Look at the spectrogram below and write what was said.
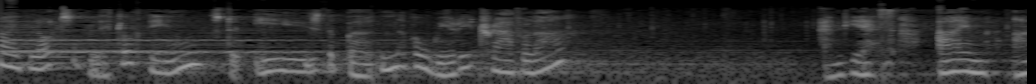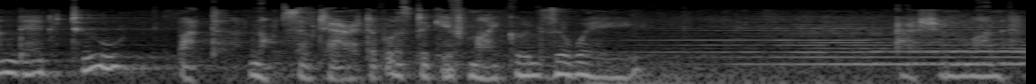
I've lots of little things to ease the burden of a weary traveler. And yes, I'm undead too, but not so charitable as to give my goods away. Ashen One,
